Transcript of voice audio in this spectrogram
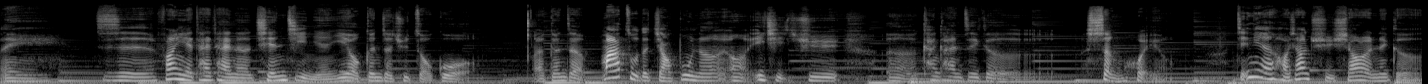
哎，就是方野太太呢，前几年也有跟着去走过。呃，跟着妈祖的脚步呢，嗯、呃，一起去，呃，看看这个盛会哦。今年好像取消了那个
